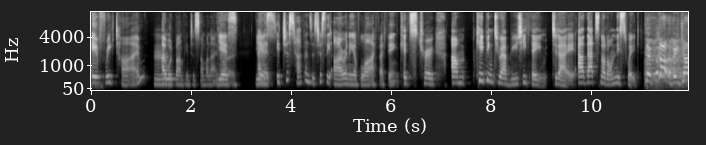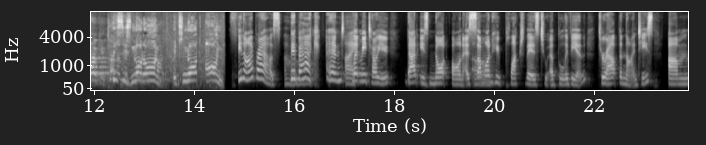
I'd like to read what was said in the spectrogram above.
every time I would bump into someone I know. Mm. Yes. And Yes. it, it just happens. It's just the irony of life, I think. It's true. Um, keeping to our beauty theme today, uh, that's not on this week. You've got to be joking. This is not on. It's not on. Thin eyebrows, they're back. And I- let me tell you, that is not on. As someone who plucked theirs to oblivion throughout the 90s, um,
